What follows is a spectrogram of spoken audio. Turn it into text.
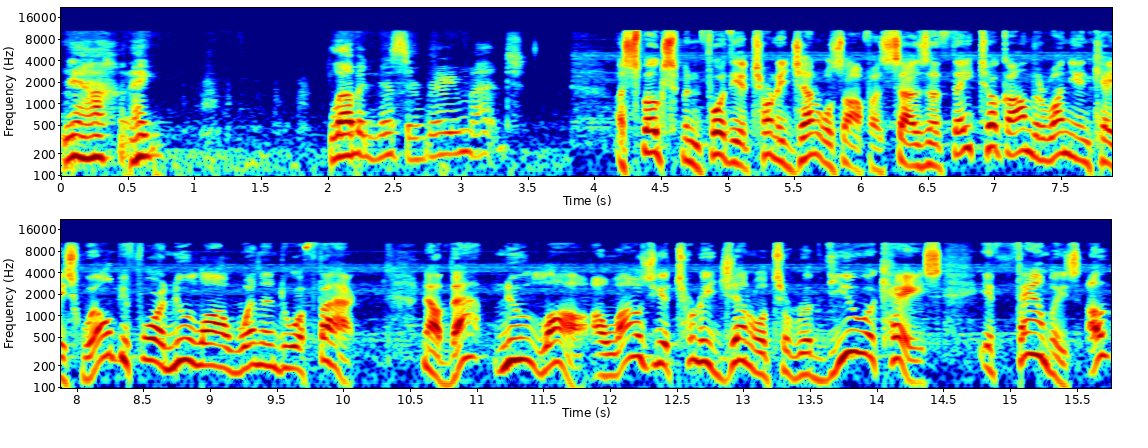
Yeah, I love and miss her very much. A spokesman for the Attorney General's office says that they took on the Runyon case well before a new law went into effect. Now, that new law allows the Attorney General to review a case if families of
